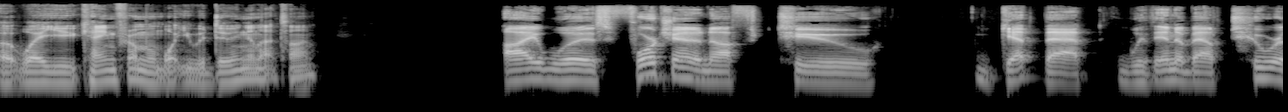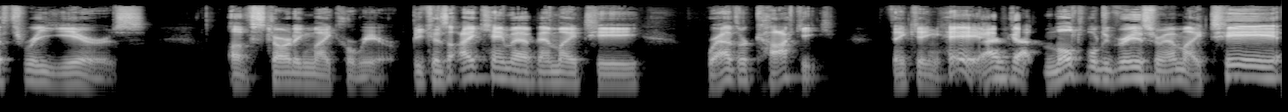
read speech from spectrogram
at where you came from and what you were doing at that time? I was fortunate enough to get that within about two or three years of starting my career because I came out of MIT rather cocky thinking, hey, I've got multiple degrees from MIT.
